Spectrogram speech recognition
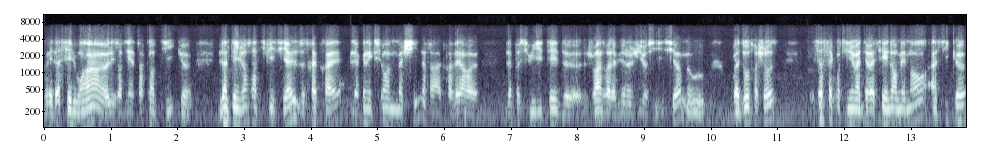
mais d'assez loin, euh, les ordinateurs quantiques, euh, l'intelligence artificielle de très près, la connexion à une machine, enfin à travers euh, la possibilité de joindre la biologie au silicium ou, à d'autres choses. Et ça, ça continue à m'intéresser énormément, ainsi que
